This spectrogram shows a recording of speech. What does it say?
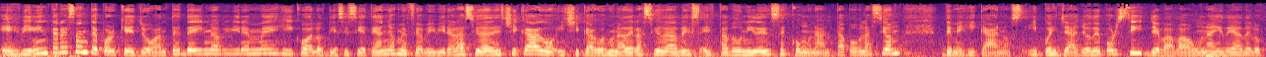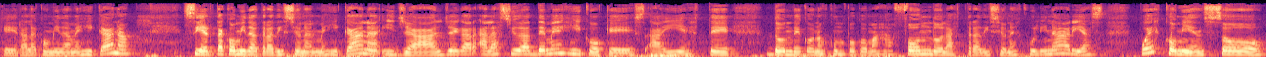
es bien interesante porque yo antes de irme a vivir en México, a los 17 años me fui a vivir a la ciudad de Chicago y Chicago es una de las ciudades estadounidenses con una alta población de mexicanos y pues ya yo de por sí llevaba una idea de lo que era la comida mexicana cierta comida tradicional mexicana y ya al llegar a la Ciudad de México, que es ahí este donde conozco un poco más a fondo las tradiciones culinarias, pues comienzo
